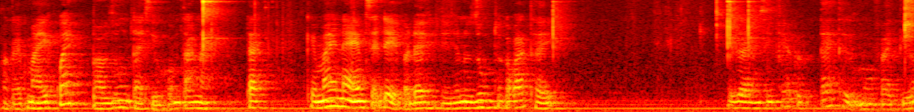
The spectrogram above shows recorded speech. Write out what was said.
và cái máy quét báo dung tài xỉu không tăng này. Đây, cái máy này em sẽ để vào đây để cho nó dung cho các bác thấy. Bây giờ em xin phép được test thử một vài tiếng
